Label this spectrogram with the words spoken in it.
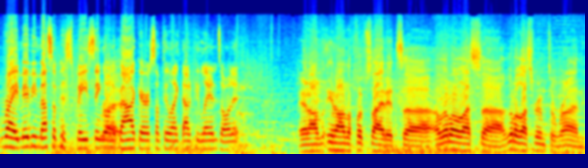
Right, maybe mess up his spacing on a back air or something like that if he lands on it. And on you know on the flip side, it's uh, a little less uh, a little less room to run.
